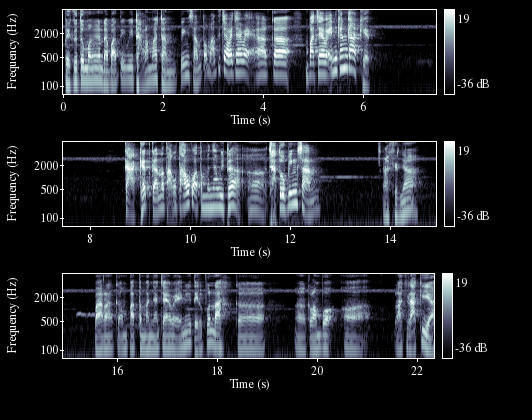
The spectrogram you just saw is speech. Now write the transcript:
Begitu mendapati Wida lemas dan pingsan otomatis cewek-cewek eh, ke empat cewek ini kan kaget kaget karena tahu-tahu kok temennya Wida uh, jatuh pingsan. Akhirnya para keempat temannya cewek ini telepon lah ke uh, kelompok eh, laki-laki uh, ya,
